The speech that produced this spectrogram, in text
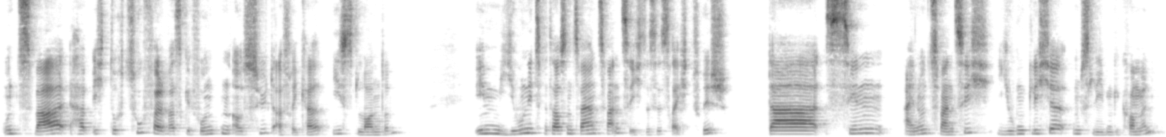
Und zwar habe ich durch Zufall was gefunden aus Südafrika, East London, im Juni 2022. Das ist recht frisch. Da sind 21 Jugendliche ums Leben gekommen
